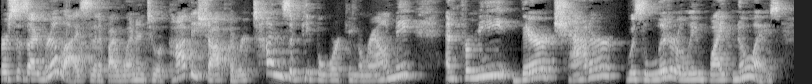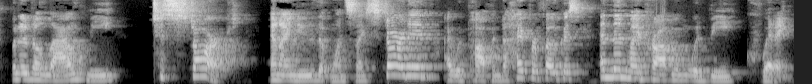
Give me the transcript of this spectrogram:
Versus I realized that if I went into a coffee shop, there were tons of people working around me. And for me, their chatter was literally white noise, but it allowed me to start and I knew that once I started, I would pop into hyperfocus and then my problem would be quitting.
